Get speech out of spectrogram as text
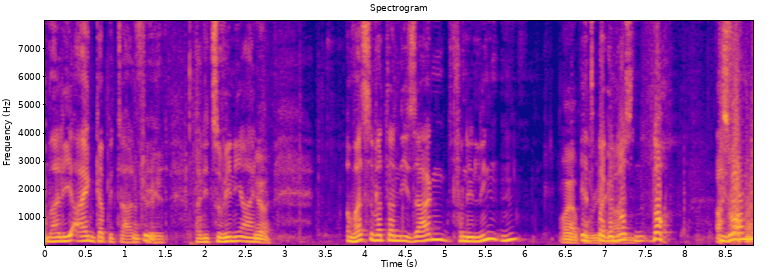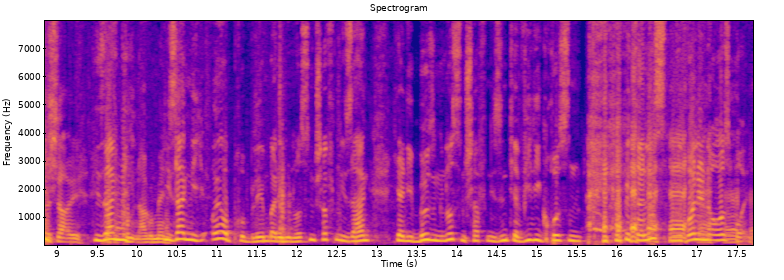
weil die Eigenkapital Natürlich. fehlt, weil die zu wenig einnehmen. Ja. Und weißt du, was dann die sagen von den Linken? Euer Jetzt bei Problem. Genossen, doch. Die so, sagen nicht, ja- die sagen nicht, die sagen nicht euer Problem bei den Genossenschaften, die sagen, ja, die bösen Genossenschaften, die sind ja wie die großen Kapitalisten, die wollen ja nur ausbeuten.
